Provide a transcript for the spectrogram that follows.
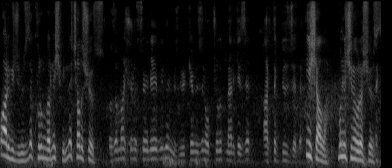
var gücümüzle kurumların işbirliğiyle çalışıyoruz. O zaman şunu söyleyebilir miyiz? Ülkemizin okçuluk merkezi artık Düzce'de. İnşallah. Bunun için uğraşıyoruz.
